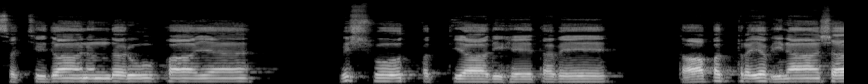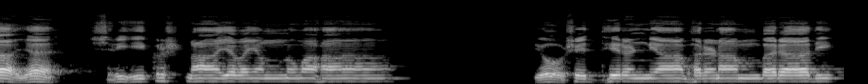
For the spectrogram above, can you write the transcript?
सच्चिदानन्दरूपाय विश्वोत्पत्त्यादिहेतवे तापत्रयविनाशाय श्रीकृष्णाय वयं नुमः। योषिद्धिरण्याभरणाम्बरादि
